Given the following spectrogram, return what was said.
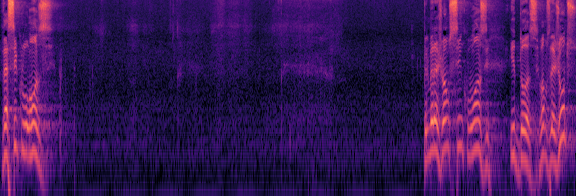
versículo 11. 1 João 5, 11 e 12. Vamos ler juntos?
